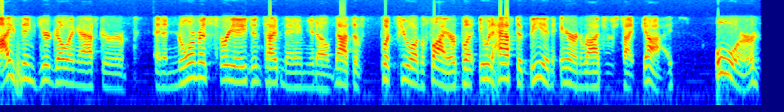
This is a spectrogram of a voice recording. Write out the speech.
I think you're going after an enormous free agent type name, you know, not to put fuel on the fire, but it would have to be an Aaron Rodgers type guy. Or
